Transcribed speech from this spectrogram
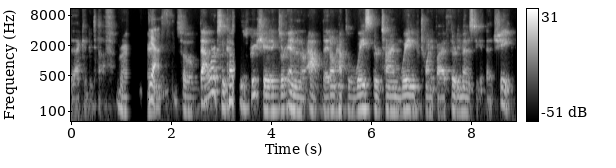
that could be tough, right? Yes. So that works and customers appreciate it they're in and they're out. They don't have to waste their time waiting for 25, 30 minutes to get that sheet.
